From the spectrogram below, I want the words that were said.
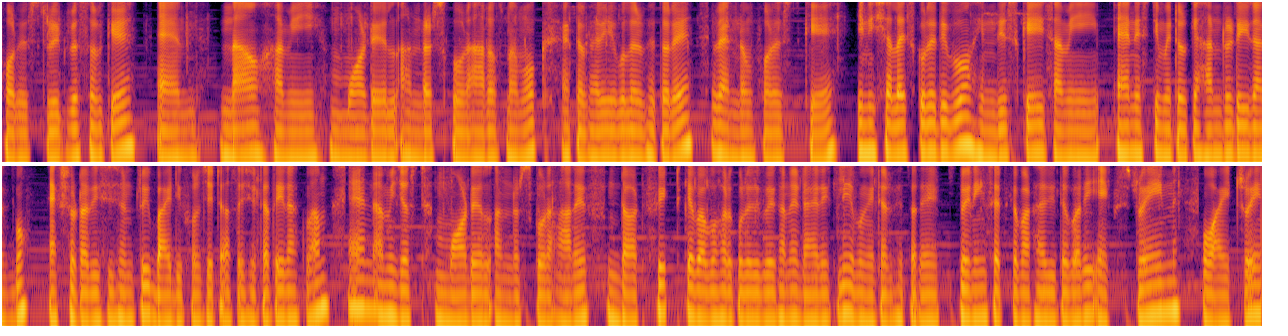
ফরেস্ট রিগ্রেসরকে অ্যান্ড নাও আমি মডেল আন্ডারস্কোর আরফ নামক একটা ভ্যারিয়েবলের ভেতরে র্যান্ডম ফরেস্টকে ইনিশিয়ালাইজ করে দিব। ইন দিস কেস আমি অ্যান এস্টিমেটরকে হান্ড্রেডেই রাখব। একশোটা ডিসিশন ট্রি বাই ডিফল্ট যেটা আছে সেটাতেই রাখলাম। অ্যান্ড আমি just model underscore R F dot ফিটকে ব্যবহার করে দিব এখানে ডাইরেক্টলি এবং এটার ভেতরে ট্রেনিং সেটকে পাঠিয়ে দিতে পারি। X train Y train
